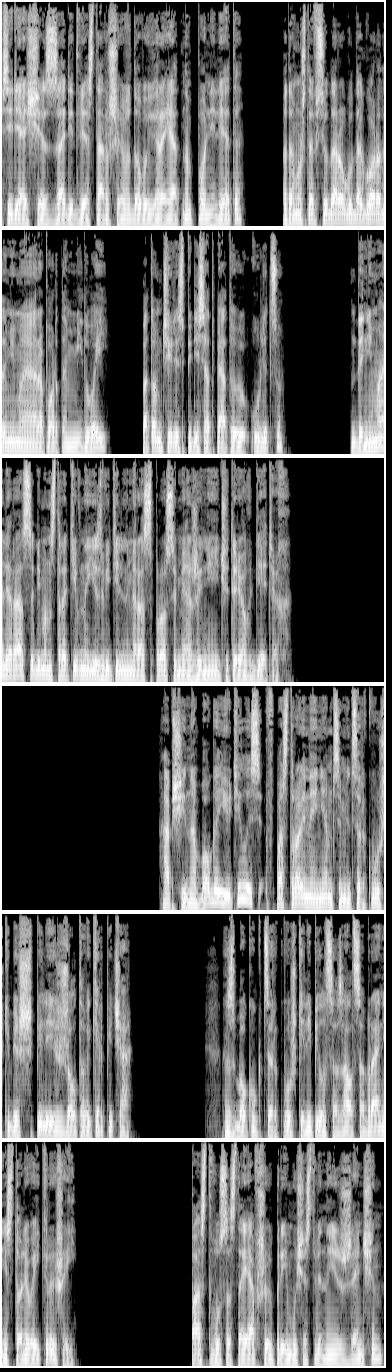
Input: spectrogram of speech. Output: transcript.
Сидящие сзади две старшие вдовы, вероятно, поняли это, потому что всю дорогу до города мимо аэропорта Мидуэй, потом через 55-ю улицу, донимали раса демонстративно язвительными расспросами о жене и четырех детях. Община Бога ютилась в построенной немцами церквушке без шпилей из желтого кирпича. Сбоку к церквушке лепился зал собраний с толевой крышей. Паству, состоявшую преимущественно из женщин,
